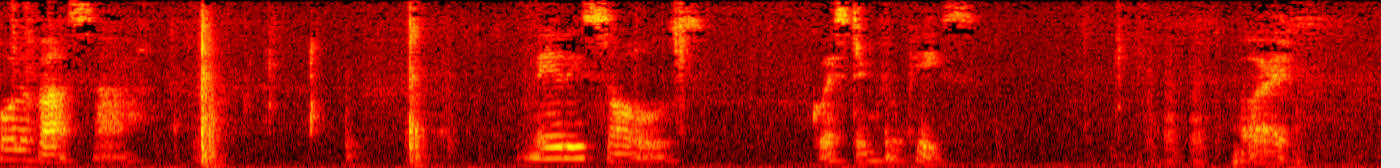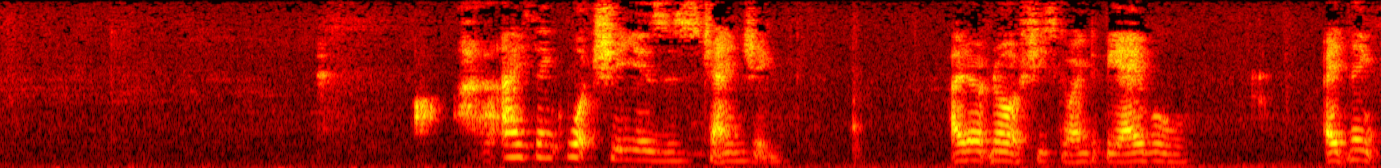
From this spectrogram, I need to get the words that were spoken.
All of us are merely souls questing for peace. Aye. I think what she is is changing. I don't know if she's going to be able. I think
